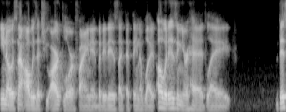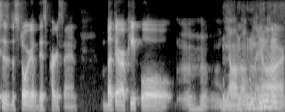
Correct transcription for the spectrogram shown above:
you know it's not always that you are glorifying it but it is like that thing of like oh it is in your head like this is the story of this person. But there are people mhm, we all know who they are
